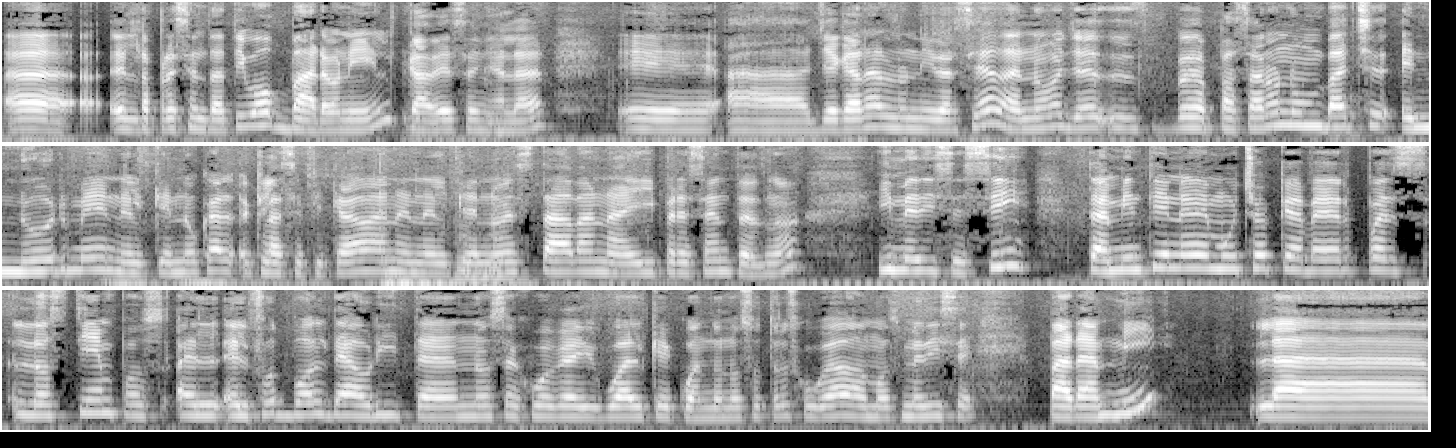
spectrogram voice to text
a- el representativo varonil, cabe señalar, eh, a llegar a la universidad, ¿no? Ya pasaron un bache enorme en el que no clasificaban, en el que no estaban ahí presentes, ¿no? Y me dice, sí, también tiene mucho que ver, pues, los tiempos. El, el fútbol de ahorita no se juega igual que cuando nosotros jugábamos. Me dice, para mí, la,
